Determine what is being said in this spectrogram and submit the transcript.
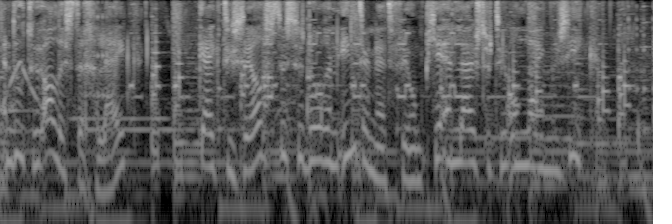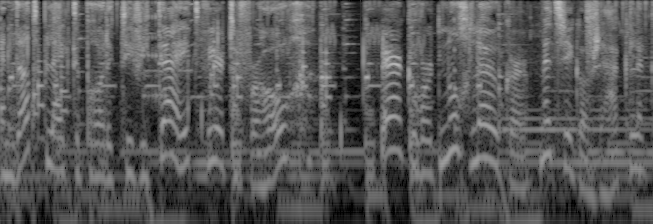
En doet u alles tegelijk. Kijkt u zelfs tussendoor een internetfilmpje en luistert u online muziek. En dat blijkt de productiviteit weer te verhogen. Werken wordt nog leuker met Ziggo Zakelijk.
